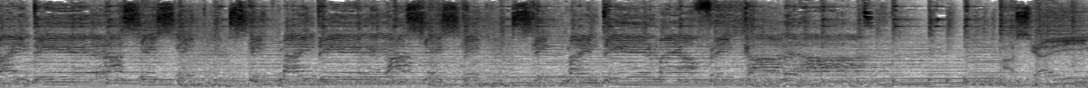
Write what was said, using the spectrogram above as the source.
My dier. As jy skiet, skiet my dier. As jy skiet, skiet my dier. My Afrikaner hart. As jy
